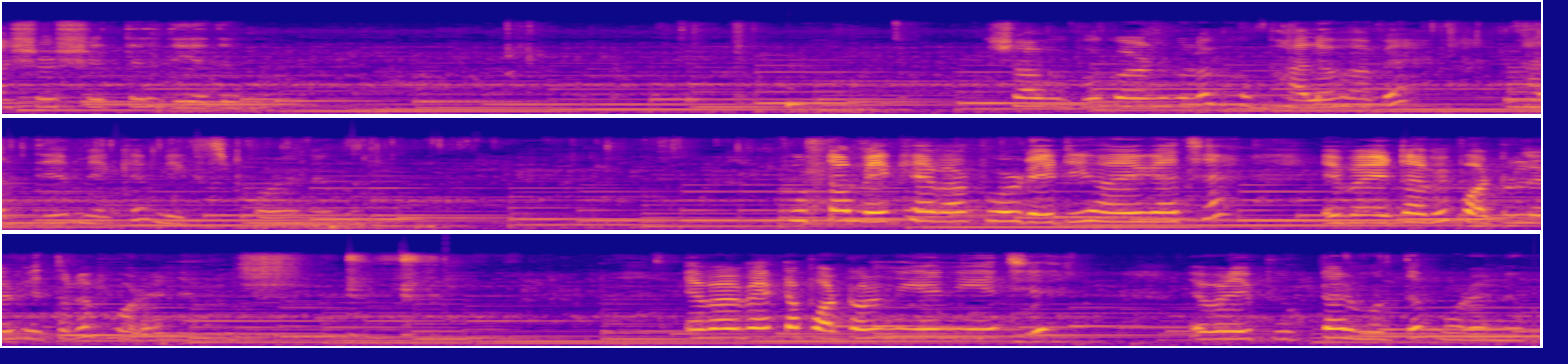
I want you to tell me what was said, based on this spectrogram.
আর সর্ষের তেল দিয়ে দেব। সব উপকরণগুলো খুব ভালোভাবে হাত দিয়ে মেখে মিক্সড করে নেব। পুরটা মেখে আমার পুরো রেডি হয়ে গেছে, এবার এটা আমি পটলের ভেতরে ভরে নেব। এবার আমি একটা পটল নিয়ে নিয়েছি। এবার এই পুরটার মধ্যে ভরে নেব।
